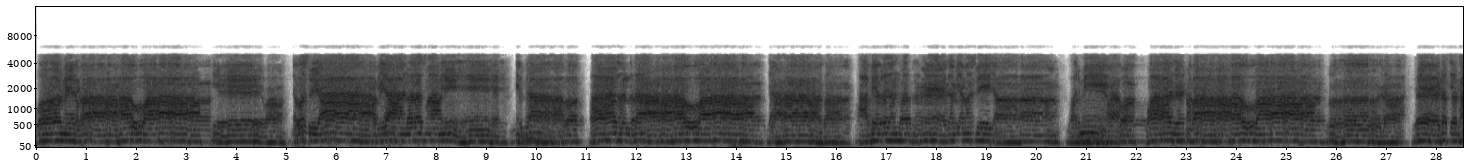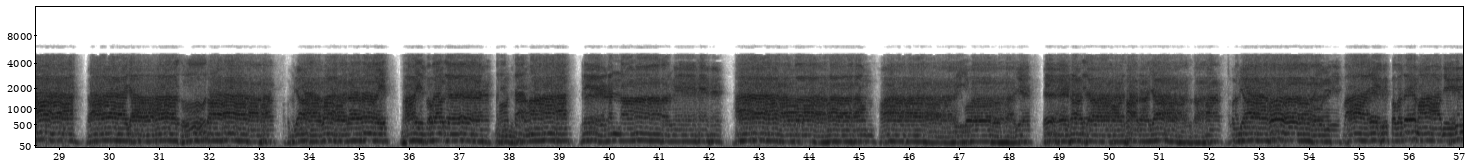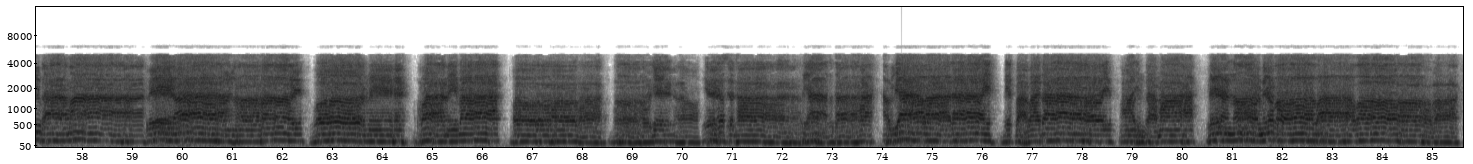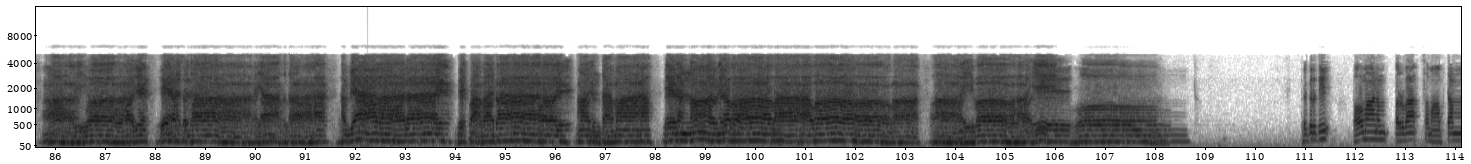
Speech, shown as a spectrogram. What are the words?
ओर्मेरवाः उवाः नवश्रियाः अभियान्दरस्माने निर्भाव आसृन्दाः उवाः अभिव्रजन्तद्रमे गम्यमश्रेयाः वर्मे हव वाजिष्णवाः उवाह एषस्य धा रायाः सूताः। व्यावाराय भायपवद नमाः प्रेणन्नार्मे आवाहम् सुतः अव्याहय वारे विपवद मादेवामा। क्रीडानाय वर्मेः वामिवा अव्यावाराय क्रीडन्नोर्मिरपावाय एह सुधाया सुताः अव्यावाराय आदिन्दमाः क्रीडन्नोर्मिरपावाय प्रकृति पवमानम् पर्व समाप्तम्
